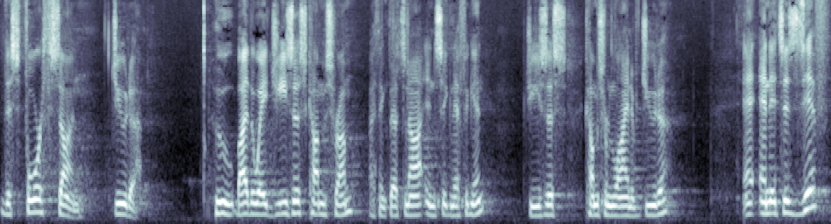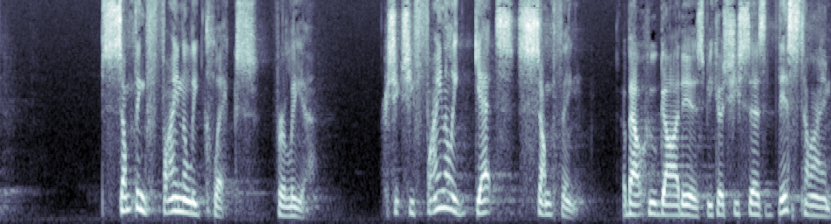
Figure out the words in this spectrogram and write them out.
this fourth son, Judah, who, by the way, Jesus comes from. I think that's not insignificant. Jesus comes from the line of Judah. And, and it's as if something finally clicks for Leah. She, she finally gets something about who God is because she says, This time,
